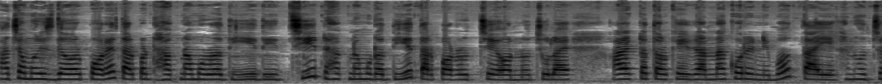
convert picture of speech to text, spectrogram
কাঁচামরিচ দেওয়ার পরে তারপর ঢাকনা মোড়া দিয়ে দিচ্ছি। ঢাকনা মোড়া দিয়ে তারপর হচ্ছে অন্য চুলায় আরেকটা তরকারি রান্না করে নিব। তাই এখানে হচ্ছে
